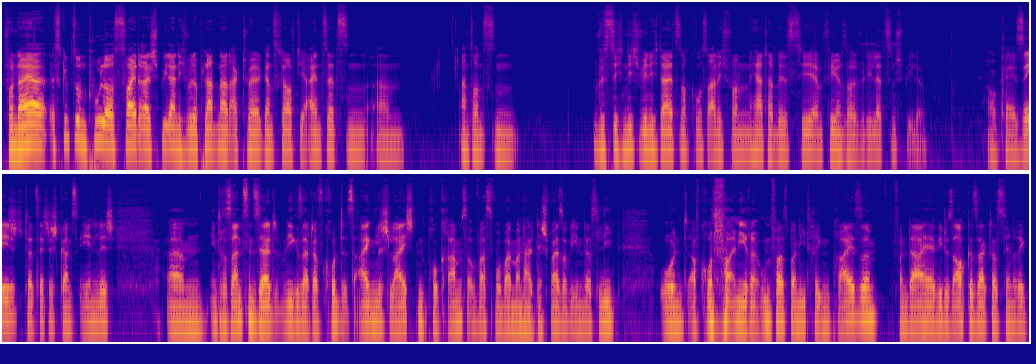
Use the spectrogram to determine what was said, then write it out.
Von daher, es gibt so einen Pool aus zwei, drei Spielern. Ich würde Plattenhardt aktuell ganz klar auf die Eins setzen. Ähm, ansonsten wüsste ich nicht, wen ich da jetzt noch großartig von Hertha BSC empfehlen soll für die letzten Spiele. Okay, sehe ich tatsächlich ganz ähnlich. Ähm, interessant sind sie halt, wie gesagt, aufgrund des eigentlich leichten Programms, was, wobei man halt nicht weiß, ob ihnen das liegt. Und aufgrund vor allem ihrer unfassbar niedrigen Preise. Von daher, wie du es auch gesagt hast, Henrik,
